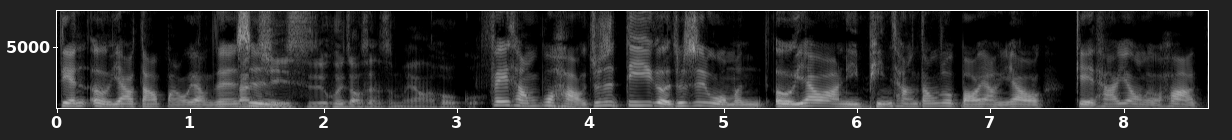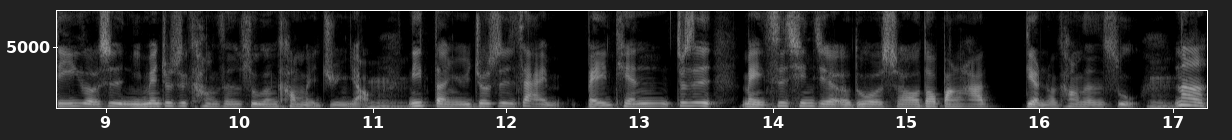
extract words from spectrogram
点耳药当保养这件事，其实会造成什么样的后果？非常不好。就是第一个，就是我们耳药啊，你平常当做保养药给他用的话，第一个是里面就是抗生素跟抗霉菌药，你等于就是在每天就是每次清洁耳朵的时候都帮他点了抗生素。那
